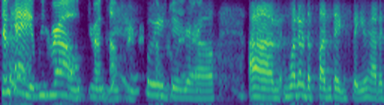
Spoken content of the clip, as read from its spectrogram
It's okay. We grow through uncomfort. we do grow. Um, one of the fun things that you had us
